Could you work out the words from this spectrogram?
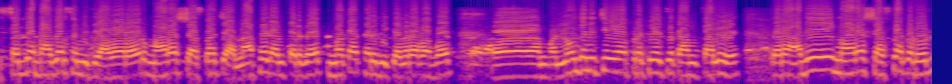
सध्या बाजार समिती आवारावर महाराष्ट्र शासनाच्या नाफेड अंतर्गत मका खरेदी केंद्राबाबत नोंदणीची प्रक्रियेचं काम चालू आहे. तर आधी महाराष्ट्र शासनाकडून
